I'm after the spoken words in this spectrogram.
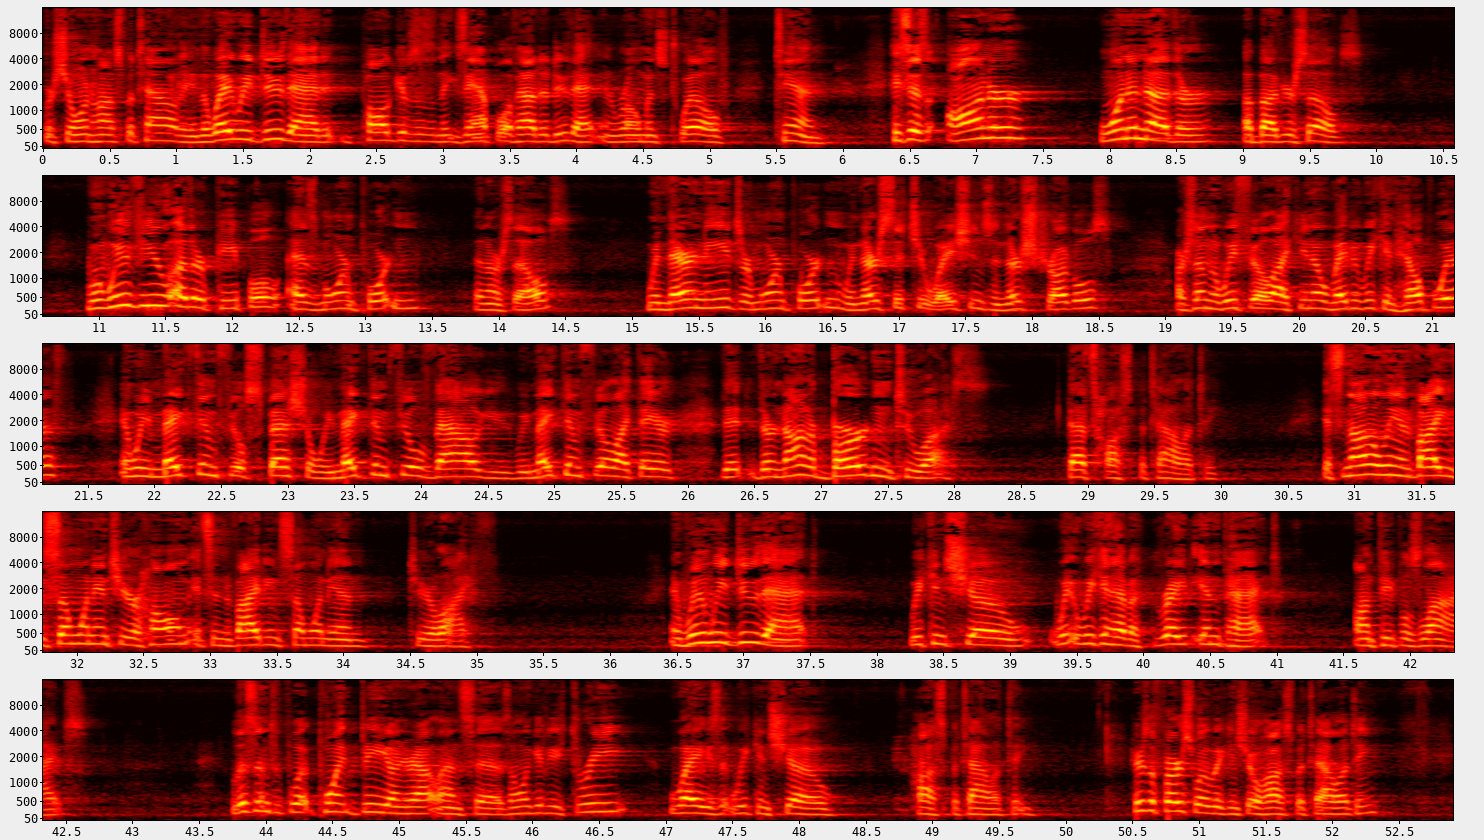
We're showing hospitality. And the way we do that, it, Paul gives us an example of how to do that in Romans 12 10. He says, Honor one another above yourselves. When we view other people as more important than ourselves, when their needs are more important, when their situations and their struggles are something we feel like, you know, maybe we can help with, and we make them feel special, we make them feel valued, we make them feel like they are that they're not a burden to us. That's hospitality. It's not only inviting someone into your home, it's inviting someone into your life. And when we do that, we can show, we, we can have a great impact on people's lives. Listen to what point B on your outline says. I want to give you three ways that we can show hospitality. Here's the first way we can show hospitality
